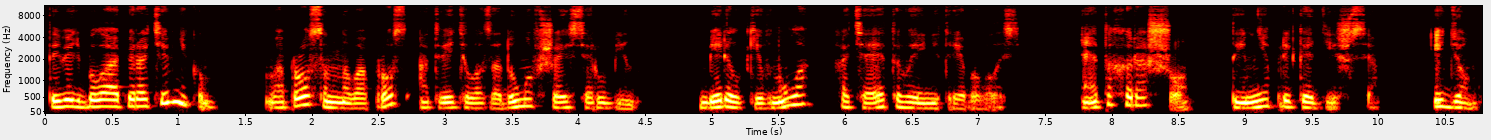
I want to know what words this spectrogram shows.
Ты ведь была оперативником?» Вопросом на вопрос ответила задумавшаяся Рубин. Берил кивнула, хотя этого и не требовалось. «Это хорошо. Ты мне пригодишься. Идем».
